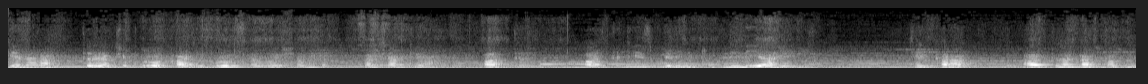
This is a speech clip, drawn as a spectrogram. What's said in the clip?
घेणार आहोत. तर लक्षपूर्वक काळजीपूर्वक सर्व शब्द लक्षात ठेवा. अर्थ. अर्थची स्पेलिंग चुकलेली आहे. चेक करा. अर्थला टाकतो आपण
